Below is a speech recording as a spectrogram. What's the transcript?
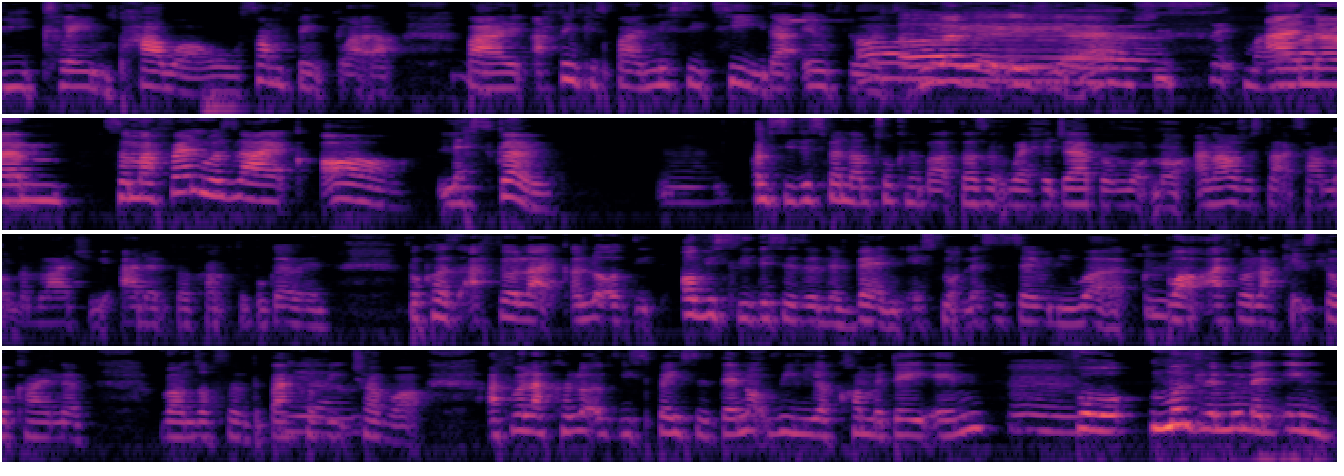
Reclaim Power or something like that. By I think it's by Nissy T, that influencer, Oh, whoever yeah, it is, yeah, yeah. yeah. she's sick, man. And like her. um, so my friend was like, "Oh, let's go." Mm. Obviously, this friend I'm talking about doesn't wear hijab and whatnot, and I was just like, so "I'm not gonna lie to you, I don't feel comfortable going because I feel like a lot of the obviously this is an event, it's not necessarily work, Mm. but I feel like it still kind of runs off of the back of each other. I feel like a lot of these spaces they're not really accommodating Mm. for Muslim women in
